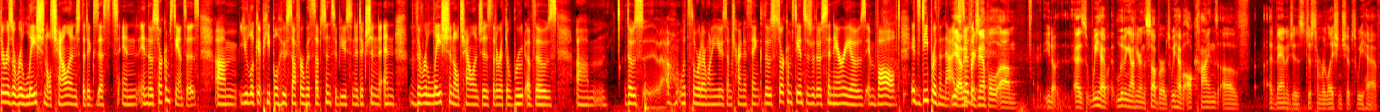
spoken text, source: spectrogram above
There is a relational challenge that exists in, in those circumstances. Um, you look at people who suffer with substance abuse and addiction and the relational challenges that are at the root of those. Um, those uh, what's the word I want to use? I'm trying to think. Those circumstances or those scenarios involved. It's deeper than that. Yeah, I So mean, for the- example, um, you know, as we have living out here in the suburbs, we have all kinds of advantages just from relationships we have.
